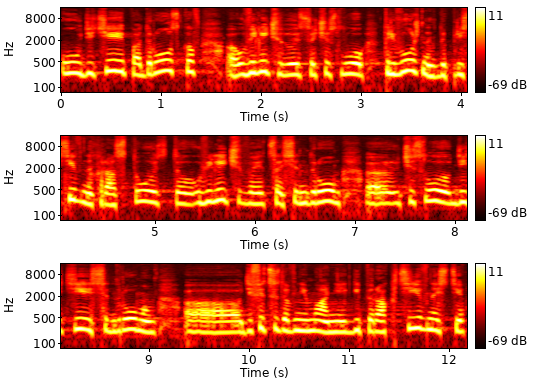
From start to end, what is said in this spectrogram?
у детей и подростков э, увеличивается число тревожных, депрессивных расстройств, увеличивается синдром, э, число детей с синдромом дефицита внимания и гиперактивности,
